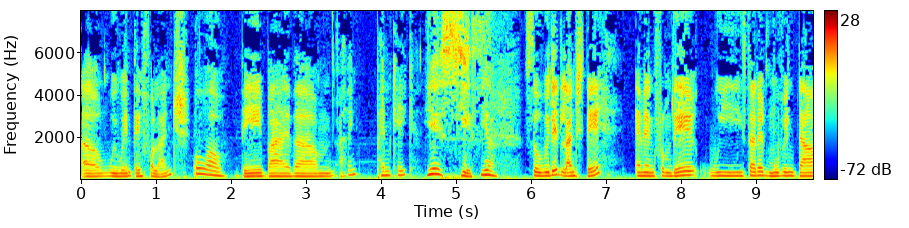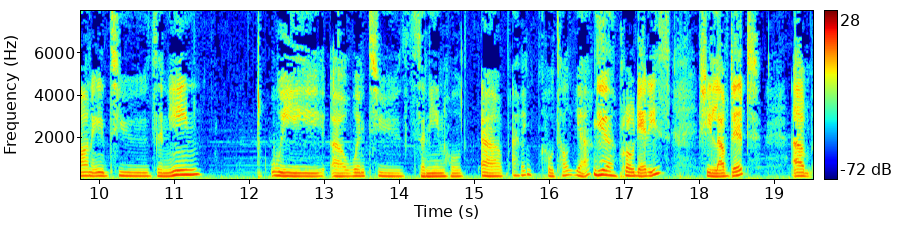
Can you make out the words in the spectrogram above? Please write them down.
Uh, we went there for lunch. Oh, wow. There by the, um, I think, pancake. Yes. Yes. Yeah. So we did lunch there. And then from there, we started moving down into Tzaneen. We uh, went to Tzaneen, ho- uh, I think, hotel, yeah. Yeah. Crow Daddy's. She loved it. Um,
